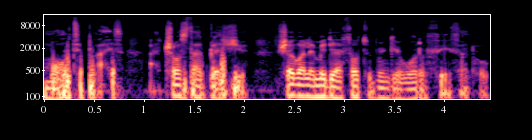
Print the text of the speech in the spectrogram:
multiplies. I trust that bless you. Shagwale Media, I thought to bring you a word of faith and hope.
